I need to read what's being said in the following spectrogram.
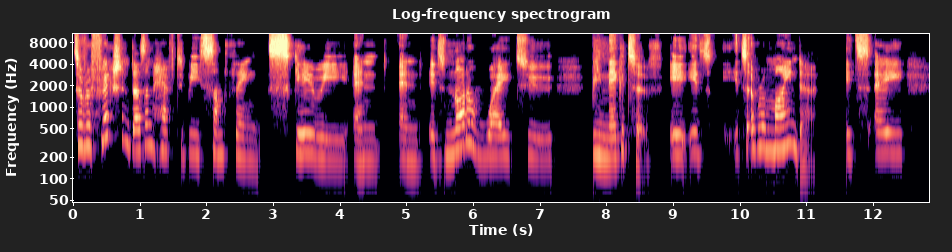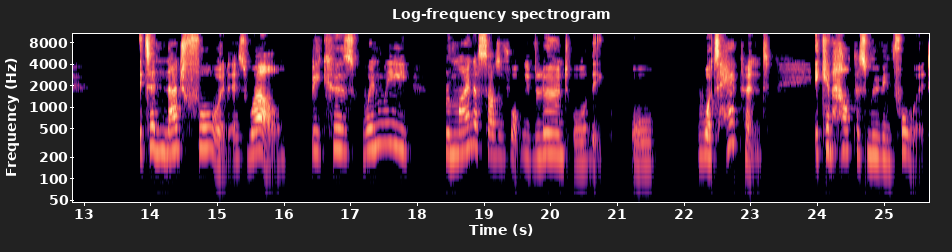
So reflection doesn't have to be something scary and and it's not a way to be negative. It, it's it's a reminder. It's a it's a nudge forward as well because when we remind ourselves of what we've learned or the or what's happened, it can help us moving forward.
